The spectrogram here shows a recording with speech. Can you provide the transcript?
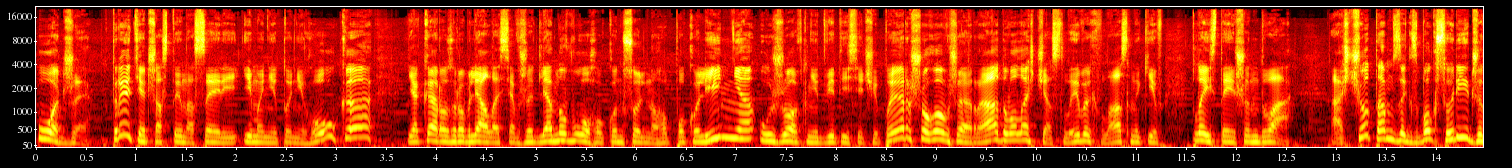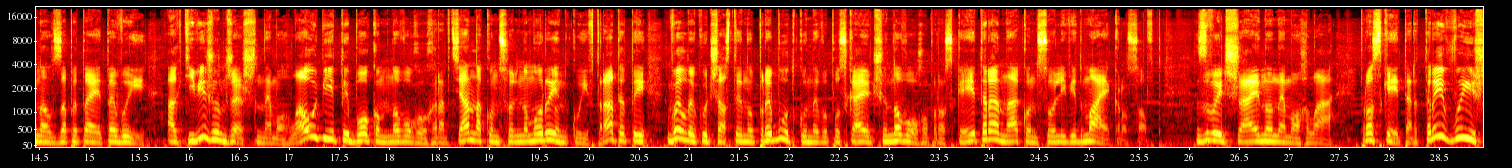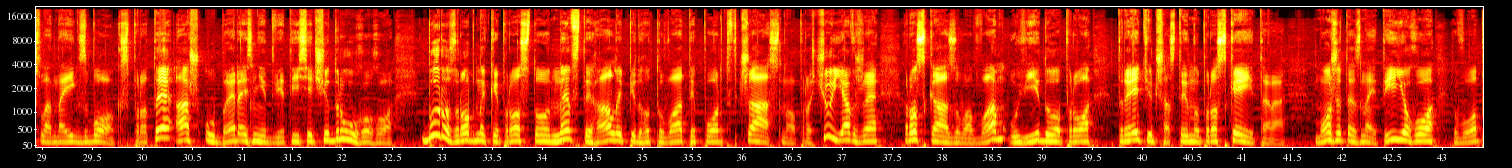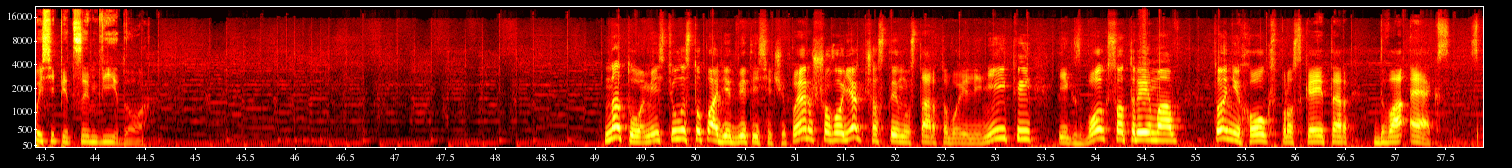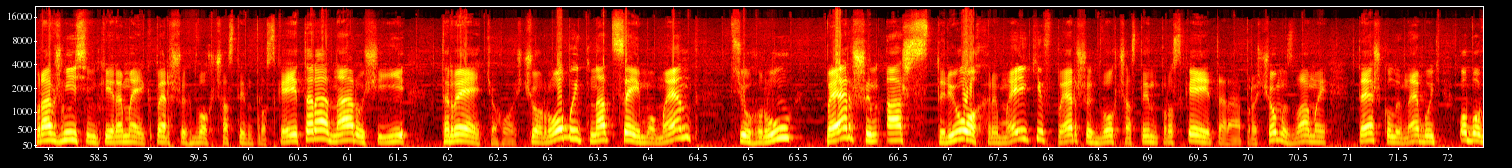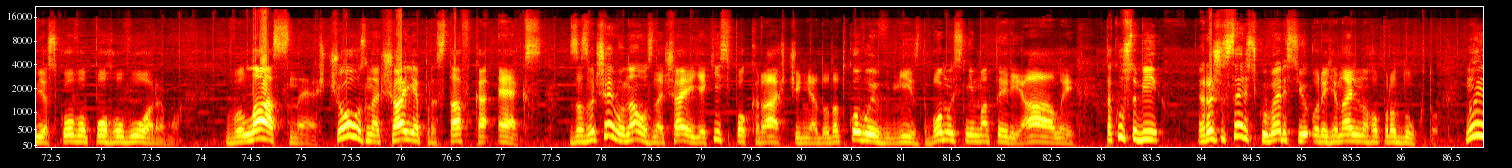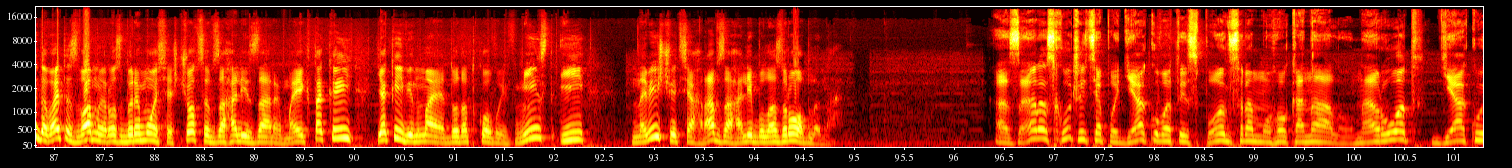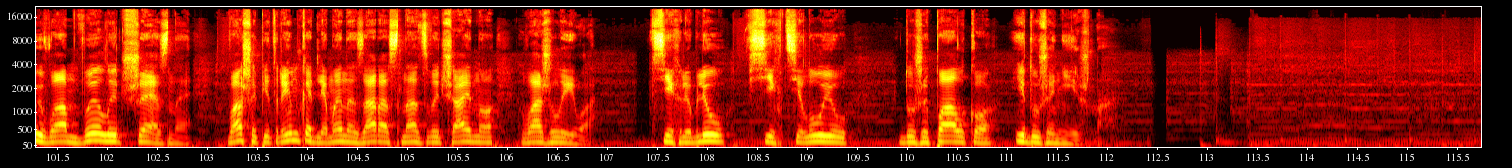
Отже, третя частина серії імені Тоні Гоука, яка розроблялася вже для нового консольного покоління, у жовтні 2001-го вже радувала щасливих власників PlayStation 2. А що там з Xbox Original, запитаєте ви? Activision же ж не могла обійти боком нового гравця на консольному ринку і втратити велику частину прибутку, не випускаючи нового проскейтера на консолі від Microsoft. Звичайно, не могла. Про Skater 3 вийшла на Xbox, проте аж у березні 2002-го, бо розробники просто не встигали підготувати порт вчасно, про що я вже розказував вам у відео про третю частину про скейтера. Можете знайти його в описі під цим відео. Натомість у листопаді 2001-го, як частину стартової лінійки, Xbox отримав Tony Hawk's Pro Skater 2X. Справжнісінький ремейк перших двох частин про скейтера на рушії третього, що робить на цей момент цю гру першим аж з трьох ремейків перших двох частин про скейтера, про що ми з вами теж коли-небудь обов'язково поговоримо. Власне, що означає приставка X? Зазвичай вона означає якісь покращення, додатковий вміст, бонусні матеріали, таку собі режисерську версію оригінального продукту. Ну і давайте з вами розберемося, що це взагалі за ремейк такий, який він має додатковий вміст, і навіщо ця гра взагалі була зроблена. А зараз хочеться подякувати спонсорам мого каналу. Народ, дякую вам величезне. Ваша підтримка для мене зараз надзвичайно важлива. Всіх люблю, всіх цілую, дуже палко і дуже ніжно.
